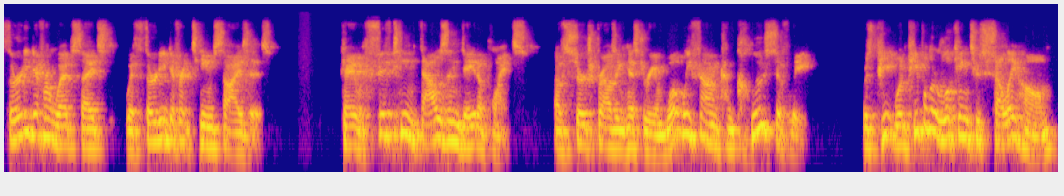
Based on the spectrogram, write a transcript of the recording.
30 different websites with 30 different team sizes. Okay, with 15,000 data points of search browsing history. And what we found conclusively was pe- when people are looking to sell a home,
